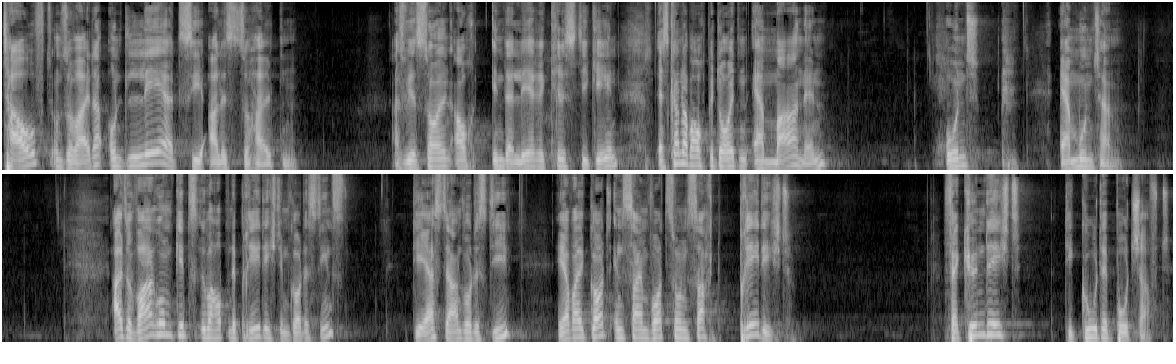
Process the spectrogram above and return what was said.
tauft und so weiter und lehrt sie alles zu halten. Also wir sollen auch in der Lehre Christi gehen. Es kann aber auch bedeuten ermahnen und ermuntern. Also warum gibt es überhaupt eine Predigt im Gottesdienst? Die erste Antwort ist die, ja, weil Gott in seinem Wort zu uns sagt, predigt, verkündigt die gute Botschaft.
